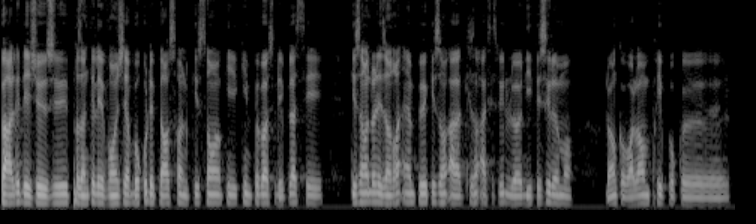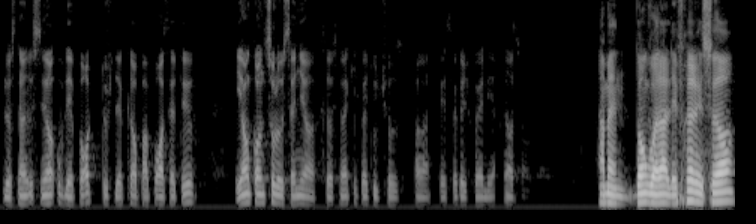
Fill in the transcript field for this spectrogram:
parler de Jésus, présenter l'évangile à beaucoup de personnes qui, sont, qui, qui, ne peuvent pas se déplacer, qui sont dans des endroits un peu qui sont, qui sont accessibles difficilement. Donc voilà, on prie pour que le Seigneur, le Seigneur ouvre des portes, touche des cœurs par rapport à cette œuvre et on compte sur le Seigneur. C'est le Seigneur qui fait toutes choses. Voilà, c'est ce que je pourrais dire. Merci. Amen. Donc voilà, les frères et sœurs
